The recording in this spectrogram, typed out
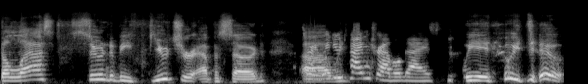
the last soon-to-be future episode. Sorry, we uh, do we, time travel, guys. We we do.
